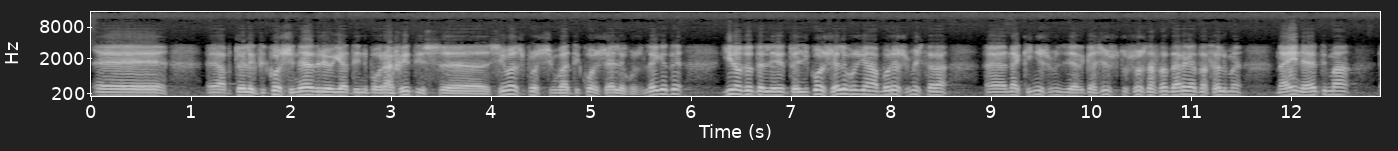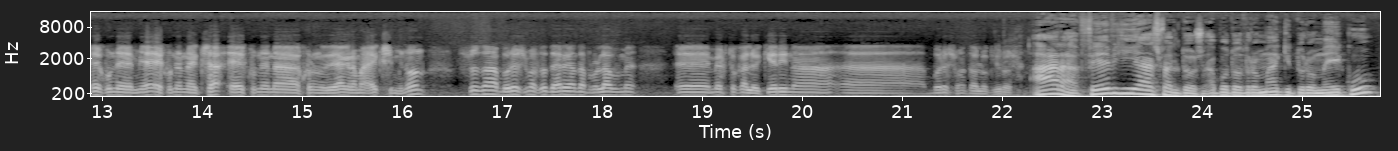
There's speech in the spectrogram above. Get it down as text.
ε, ε, από το ελεκτικό συνέδριο για την υπογραφή της ε, σύμβασης προς συμβατικός έλεγχος λέγεται. Γίνεται ο τελικός έλεγχος για να μπορέσουμε ύστερα ε, να κινήσουμε τις διαδικασίες τους ώστε αυτά τα έργα τα θέλουμε να είναι έτοιμα. Έχουν, μια, έχουν, ένα, εξά, έχουν ένα χρονοδιάγραμμα 6 μηνών ώστε να μπορέσουμε αυτά τα έργα να τα προλάβουμε ε, μέχρι το καλοκαίρι να ε, μπορέσουμε να τα ολοκληρώσουμε. Άρα φεύγει η άσφαλτος από το δρομάκι του Ρωμαϊκού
